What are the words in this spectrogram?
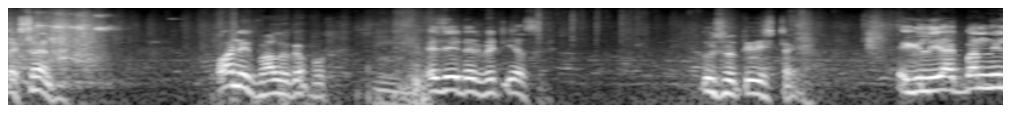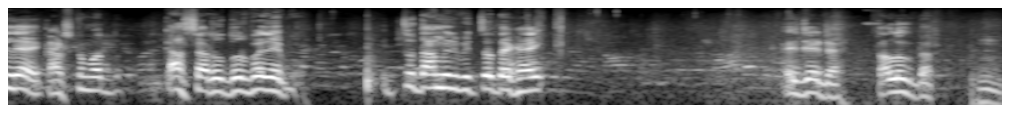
দেখছেন? অনেক ভালো কাপড়। এই যে এটার ভেটি আছে। দুশো তিরিশ টাকা। এগুলি একবার নিলে কাস্টমার কাছে আরও দৌড় পেয়ে যাব একটু দামের ভিতর দেখাই। এই যে এটা তালুকদার। হুম।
